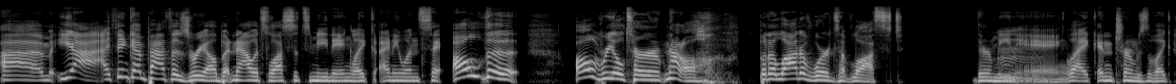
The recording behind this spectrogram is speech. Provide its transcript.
Um, yeah, I think empath is real, but now it's lost its meaning. Like anyone say all the all real term, not all, but a lot of words have lost their meaning like in terms of like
